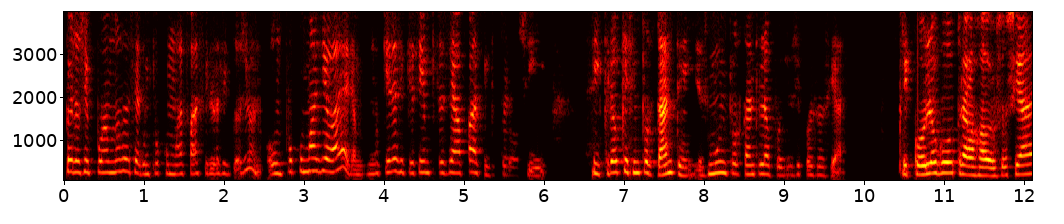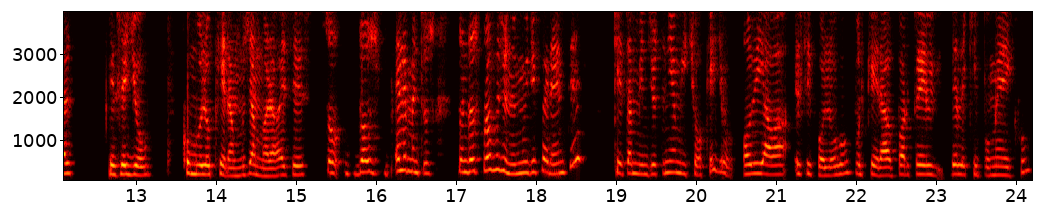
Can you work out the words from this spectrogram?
pero sí podemos hacer un poco más fácil la situación o un poco más llevadera, no quiere decir que siempre sea fácil, pero sí sí creo que es importante, es muy importante el apoyo psicosocial. Psicólogo, trabajador social, qué sé yo, como lo queramos llamar a veces, son dos elementos, son dos profesiones muy diferentes que también yo tenía mi choque, yo odiaba el psicólogo porque era parte del, del equipo médico,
